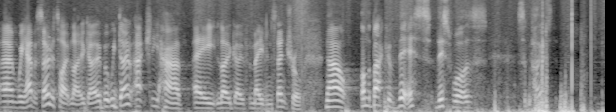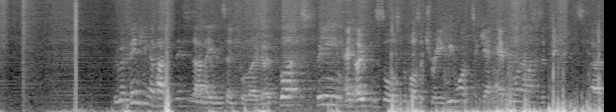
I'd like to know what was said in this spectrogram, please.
um, we have a Sonatype logo, but we don't actually have a logo for Maven Central. Now, on the back of this, this was supposed to... We were thinking of having this as our Maven Central logo, but being an open source repository, we want to get everyone else's opinions. Um,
